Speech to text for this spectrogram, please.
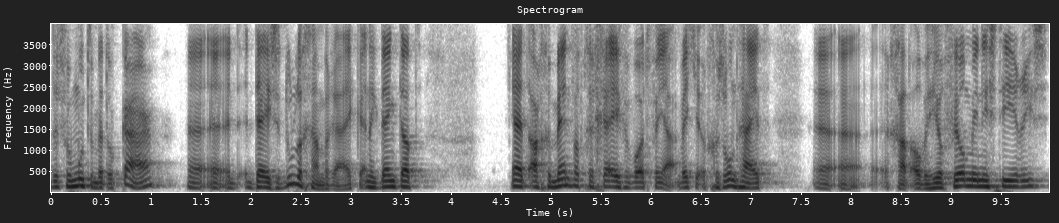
dus we moeten met elkaar deze doelen gaan bereiken. En ik denk dat ja, het argument wat gegeven wordt van ja, weet je, gezondheid uh, uh, gaat over heel veel ministeries.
